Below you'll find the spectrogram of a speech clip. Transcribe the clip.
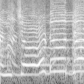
పంచోడు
